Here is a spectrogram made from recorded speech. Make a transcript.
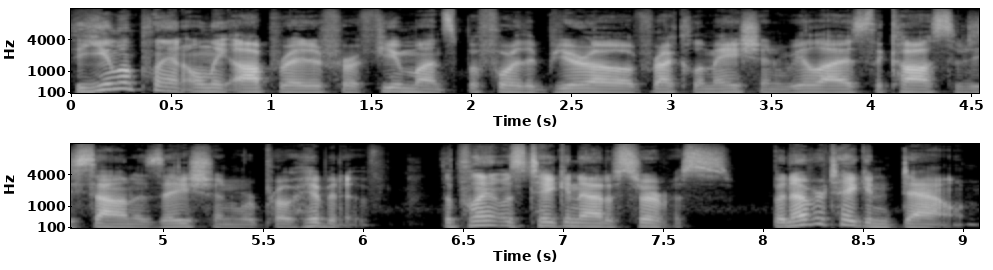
The Yuma plant only operated for a few months before the Bureau of Reclamation realized the costs of desalination were prohibitive. The plant was taken out of service, but never taken down.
